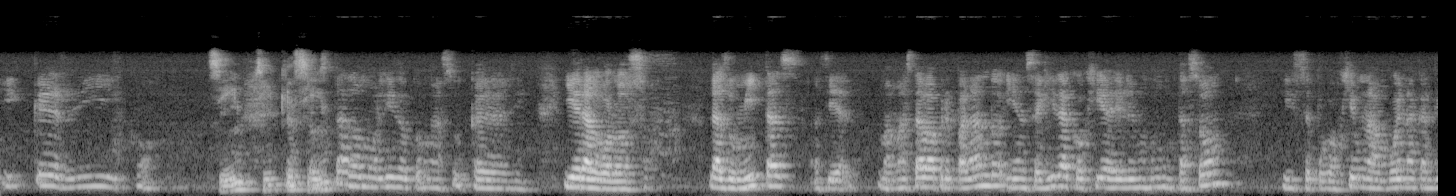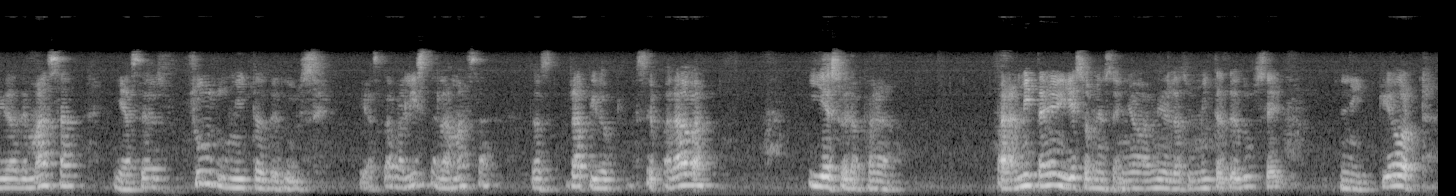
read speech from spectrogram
y qué rico. Sí, sí que el sí. Tostado molido con azúcar y, era goloso. Las humitas, así mamá estaba preparando y enseguida cogía él un tazón y se cogía una buena cantidad de masa y hacer sus humitas de dulce. Ya estaba lista la masa, entonces rápido separaba y eso era para, para mí también y eso me enseñó a mí las humitas de dulce, ni qué otra.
